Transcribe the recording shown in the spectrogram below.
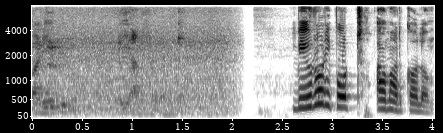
বাড়িয়ে দিন এই আশা রাখি। ব্যুরো রিপোর্ট, আমার কলম।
